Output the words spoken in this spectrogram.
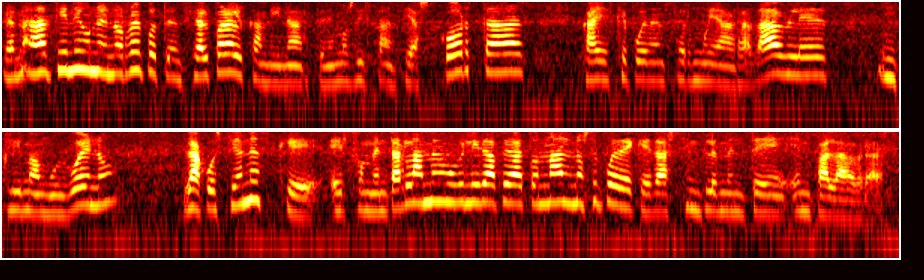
Granada tiene un enorme potencial para el caminar. Tenemos distancias cortas, calles que pueden ser muy agradables, un clima muy bueno. La cuestión es que el fomentar la movilidad peatonal no se puede quedar simplemente en palabras.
